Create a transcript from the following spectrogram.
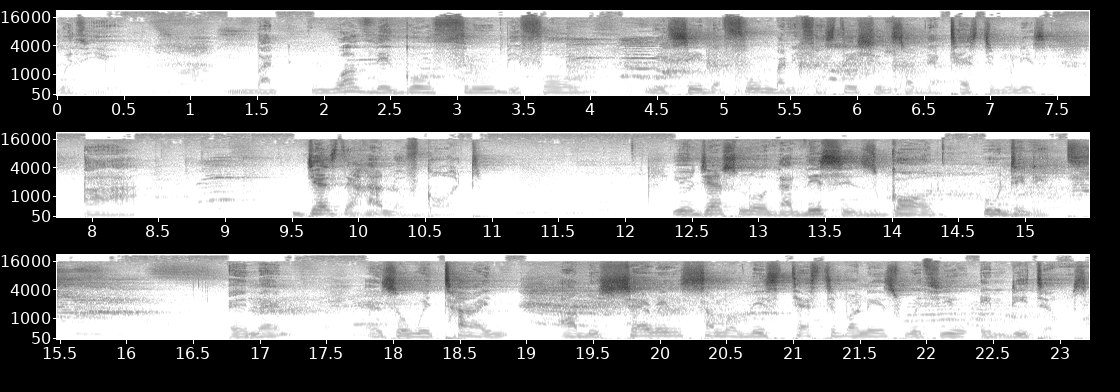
with you. But what they go through before we see the full manifestations of the testimonies are just the hand of God. You just know that this is God who did it. Amen. And so, with time, I'll be sharing some of these testimonies with you in details.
